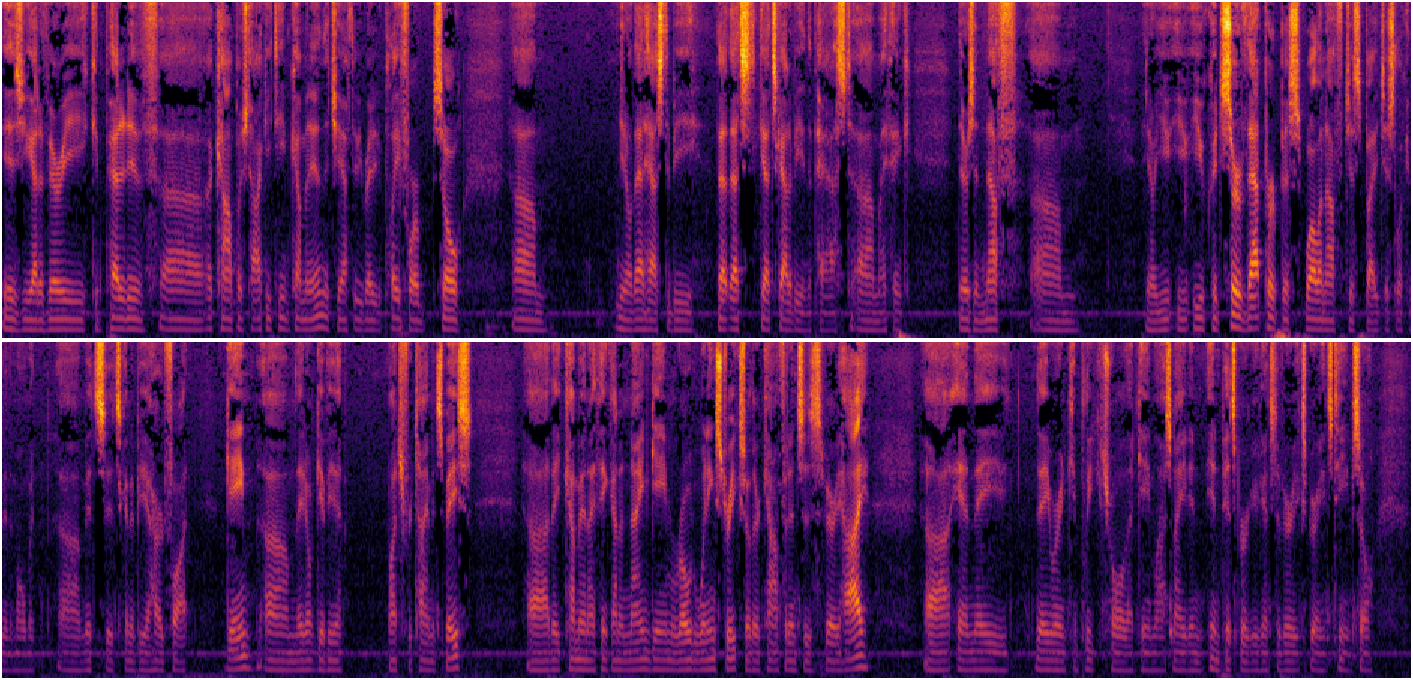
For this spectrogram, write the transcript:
is you got a very competitive, uh, accomplished hockey team coming in that you have to be ready to play for. So, um, you know, that has to be, that, that's, that's got to be in the past. Um, I think there's enough. Um, you know, you, you, you could serve that purpose well enough just by just looking in the moment. Um, it's it's going to be a hard fought game. Um, they don't give you much for time and space. Uh, they come in, I think, on a nine game road winning streak, so their confidence is very high. Uh, and they they were in complete control of that game last night in, in Pittsburgh against a very experienced team. So,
